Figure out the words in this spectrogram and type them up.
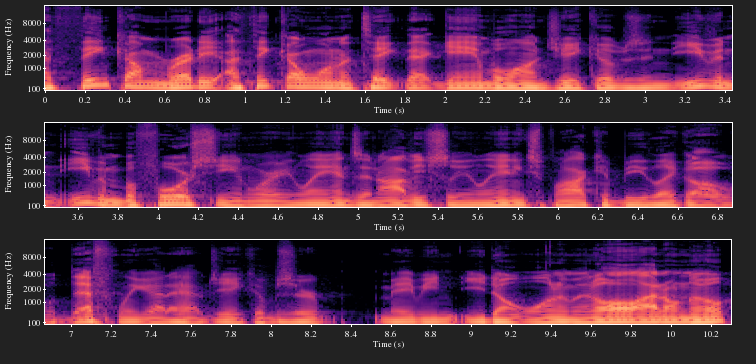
I think I'm ready. I think I want to take that gamble on Jacobs, and even even before seeing where he lands, and obviously a landing spot could be like, oh, definitely got to have Jacobs, or maybe you don't want him at all. I don't know.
